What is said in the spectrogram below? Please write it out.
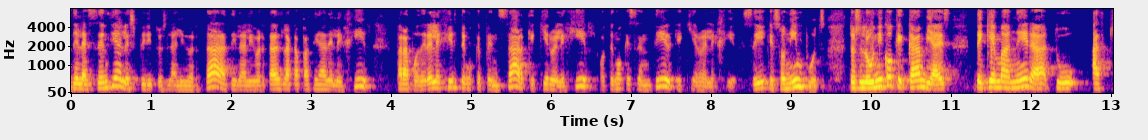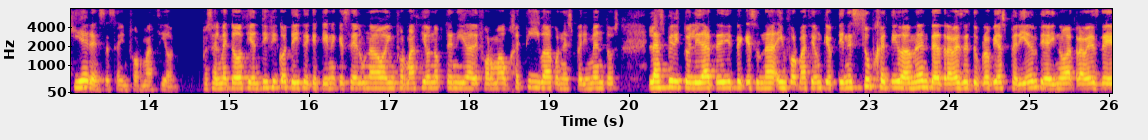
de la esencia del espíritu es la libertad y la libertad es la capacidad de elegir. Para poder elegir tengo que pensar que quiero elegir o tengo que sentir que quiero elegir, ¿sí? Que son inputs. Entonces, lo único que cambia es de qué manera tú adquieres esa información pues el método científico te dice que tiene que ser una información obtenida de forma objetiva, con experimentos. La espiritualidad te dice que es una información que obtienes subjetivamente a través de tu propia experiencia y no a través de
